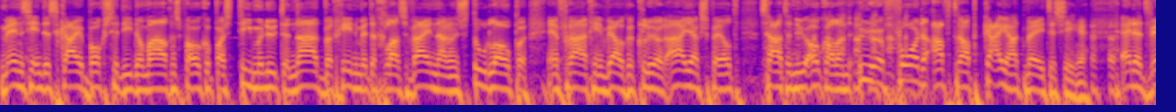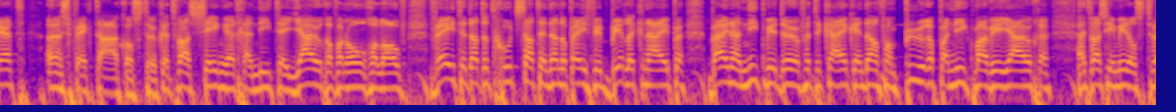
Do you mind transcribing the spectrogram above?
Mensen in de skyboxen die normaal gesproken pas 10 minuten na het begin met een glas wijn naar hun stoel lopen en vragen in welke kleur Ajax speelt, zaten nu ook al een uur voor de aftrap keihard mee te zingen. En het werd een spektakelstuk. Het was zingen, genieten, juichen van ongeloof, weten dat het goed zat en dan opeens weer billen knijpen, bijna niet meer durven te kijken en dan van pure paniek maar weer juichen. Het was inmiddels 2-2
